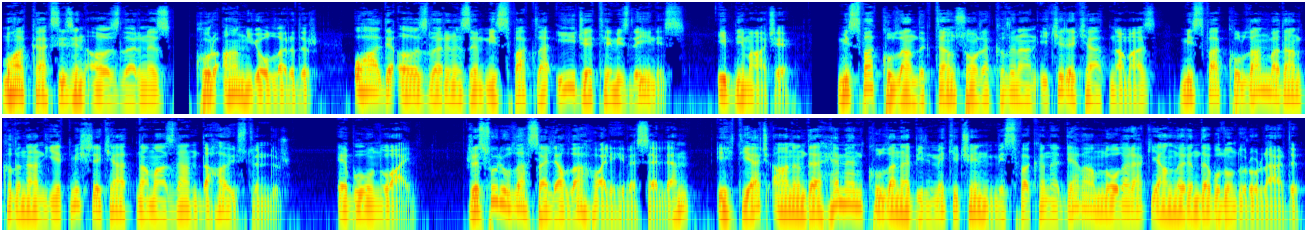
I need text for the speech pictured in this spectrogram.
Muhakkak sizin ağızlarınız Kur'an yollarıdır. O halde ağızlarınızı misvakla iyice temizleyiniz. İbn Mace. Misvak kullandıktan sonra kılınan iki rekat namaz, misvak kullanmadan kılınan 70 rekat namazdan daha üstündür. Ebu Nuaym. Resulullah sallallahu aleyhi ve sellem ihtiyaç anında hemen kullanabilmek için misvakını devamlı olarak yanlarında bulundururlardı.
